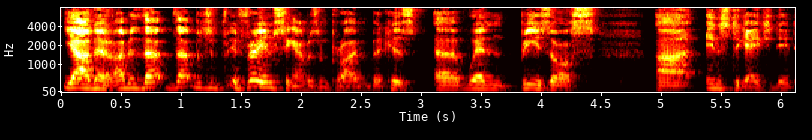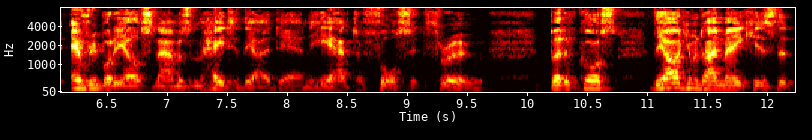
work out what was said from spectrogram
Yeah no i mean that that was very interesting amazon prime because uh, when bezos uh, instigated it. Everybody else in Amazon hated the idea, and he had to force it through. But of course, the argument I make is that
